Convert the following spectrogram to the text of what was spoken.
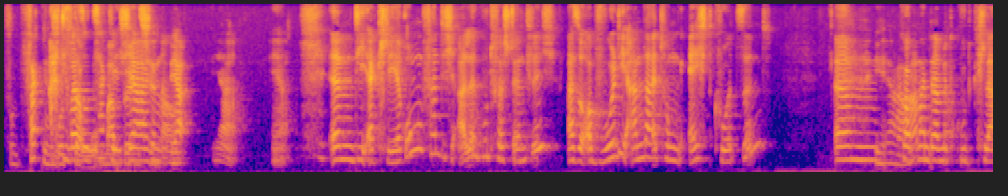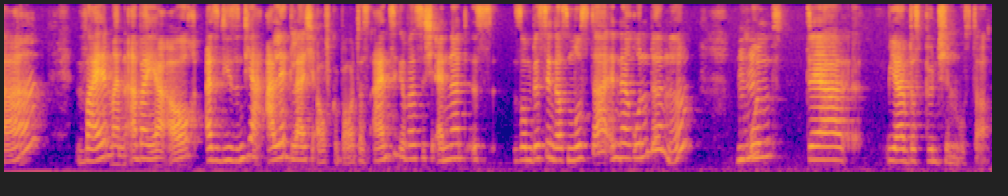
so ein Zackenmuster Ach, die war so zackig, ja, genau. Ja, ja. ja. Ähm, die Erklärungen fand ich alle gut verständlich. Also, obwohl die Anleitungen echt kurz sind, ähm, ja. kommt man damit gut klar weil man aber ja auch, also die sind ja alle gleich aufgebaut. Das Einzige, was sich ändert, ist so ein bisschen das Muster in der Runde, ne? Mhm. Und der, ja, das Bündchenmuster.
